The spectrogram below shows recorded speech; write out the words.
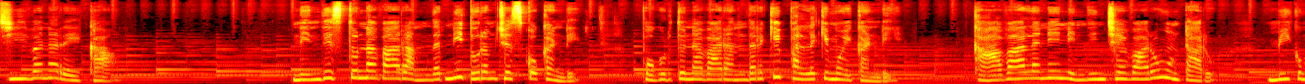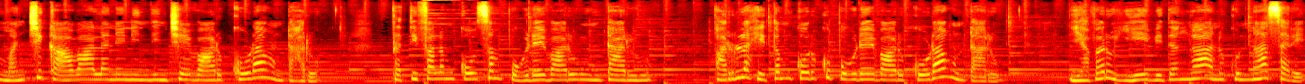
జీవన రేఖ నిందిస్తున్న వారందరినీ దూరం చేసుకోకండి. పొగుడుతున్న వారందరికీ పల్లకి మోయకండి. కావాలని నిందించేవారు ఉంటారు. మీకు మంచి కావాలని నిందించేవారు కూడా ఉంటారు. ప్రతిఫలం కోసం పొగిడేవారు ఉంటారు. పరుల హితం కొరకు పొగిడేవారు కూడా ఉంటారు. ఎవరు ఏ విధంగా అనుకున్నా సరే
